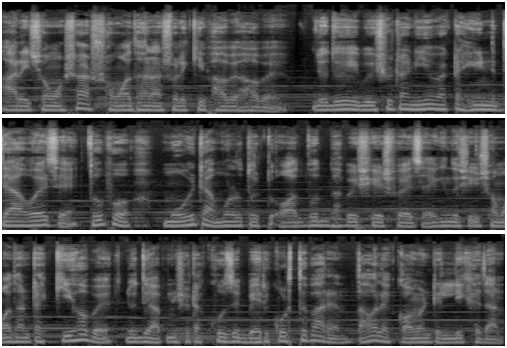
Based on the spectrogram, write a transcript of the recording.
আর এই সমস্যার সমাধান আসলে কীভাবে হবে? যদিও এই বিষয়টা নিয়েও একটা হিন্ট দেওয়া হয়েছে, তবুও মুভিটা মূলত একটু অদ্ভুতভাবে শেষ হয়েছে। কিন্তু সেই সমাধানটা কি হবে যদি আপনি সেটা খুঁজে বের করতে পারেন, তাহলে কমেন্টে লিখে যান।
